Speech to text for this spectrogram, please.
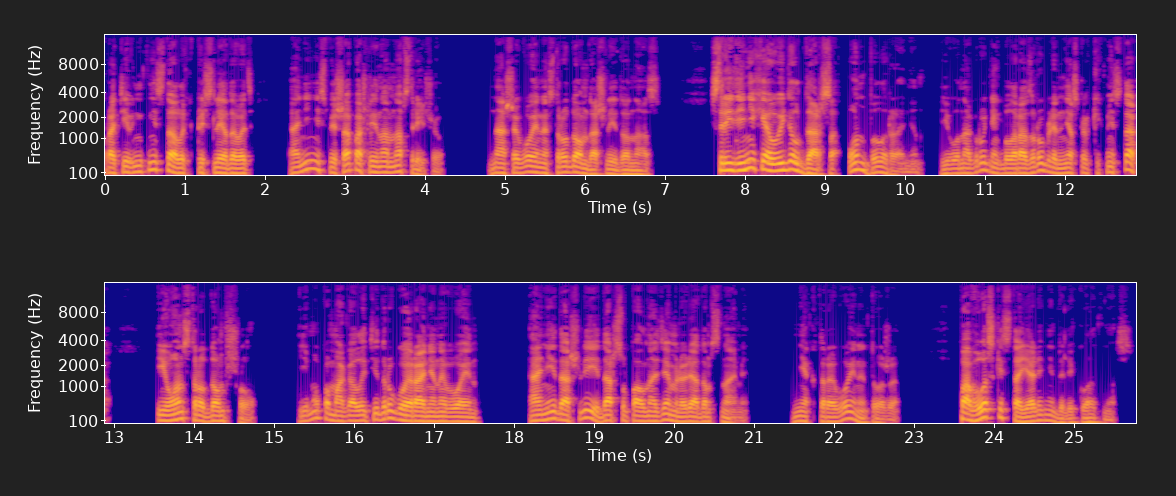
Противник не стал их преследовать. Они не спеша пошли нам навстречу. Наши воины с трудом дошли до нас. Среди них я увидел Дарса. Он был ранен. Его нагрудник был разрублен в нескольких местах, и он с трудом шел. Ему помогал идти другой раненый воин. Они дошли, и Дарс упал на землю рядом с нами. Некоторые воины тоже. Повозки стояли недалеко от нас.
